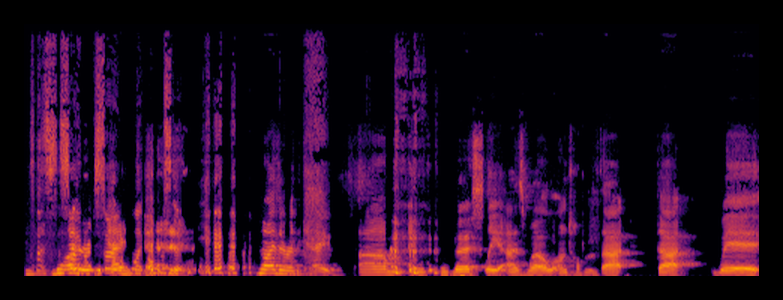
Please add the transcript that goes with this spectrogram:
neither so, are the so, case. Like yeah. Neither are the case. Um, and conversely, as well, on top of that, that we're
